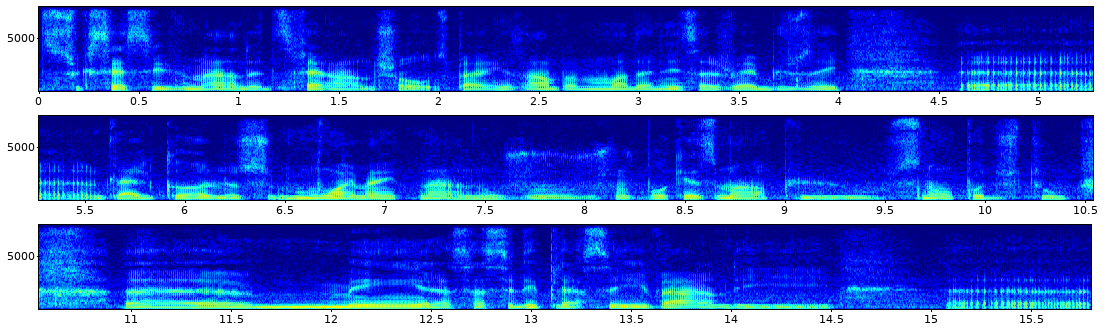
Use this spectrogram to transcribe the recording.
successivement de différentes choses. Par exemple, à un moment donné, ça, je vais abuser euh, de l'alcool. Moi maintenant, je, bois quasiment plus, ou sinon pas du tout. mais ça s'est déplacé vers les euh,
